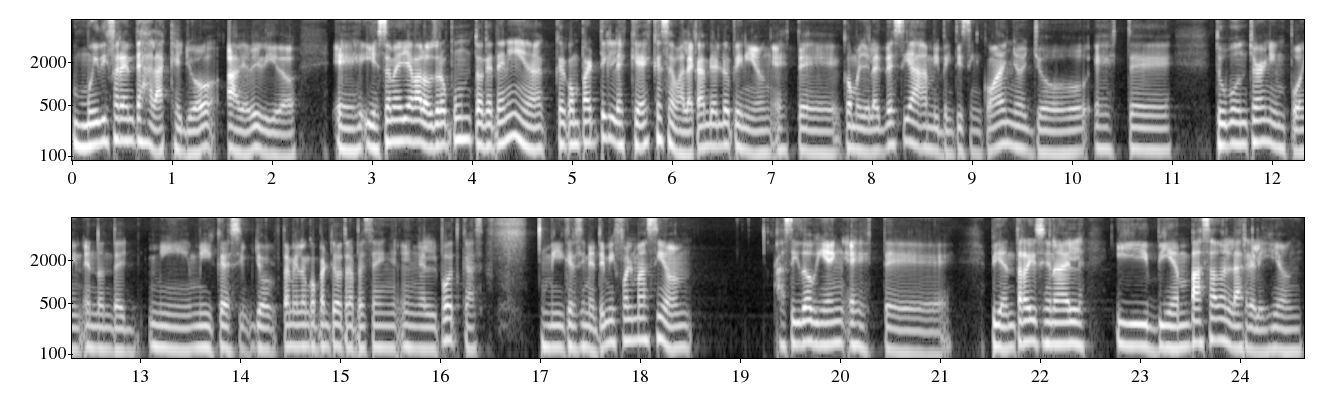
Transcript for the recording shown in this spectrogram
muy diferentes a las que yo había vivido. Eh, y eso me lleva al otro punto que tenía que compartirles, que es que se vale cambiar de opinión. Este, como yo les decía, a mis 25 años yo este, tuvo un turning point en donde mi, mi yo también lo he compartido otras veces en, en, el podcast, mi crecimiento y mi formación ha sido bien, este, bien tradicional y bien basado en la religión.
